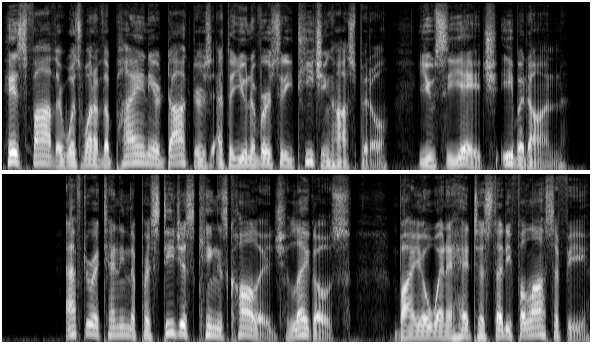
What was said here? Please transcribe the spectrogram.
His father was one of the pioneer doctors at the University Teaching Hospital, UCH, Ibadan. After attending the prestigious King's College, Lagos, Bayo went ahead to study philosophy,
